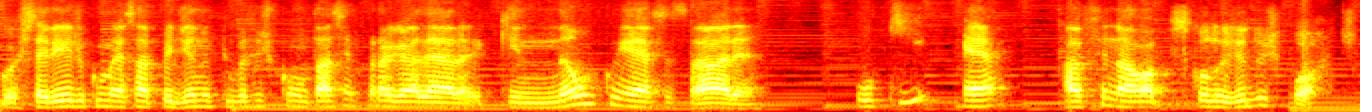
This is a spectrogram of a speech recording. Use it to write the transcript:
Gostaria de começar pedindo que vocês contassem para a galera que não conhece essa área o que é, afinal, a psicologia do esporte.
